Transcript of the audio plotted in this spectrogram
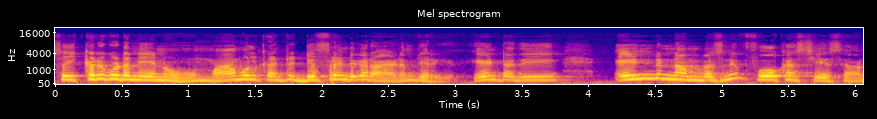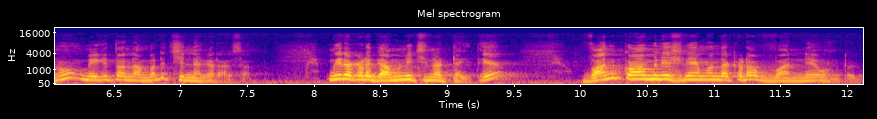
So ఇక్కడ కూడా నేను మామూలు కంటే డిఫరెంట్గా రాయడం జరిగింది. ఏంటది? ఎండ్ నంబర్స్ని ఫోకస్ చేశాను మిగతా నంబర్ని చిన్నగా రాశాను. మీరు అక్కడ గమనించినట్టయితే వన్ కాంబినేషన్ ఏముంది అక్కడ? వన్నే ఉంటుంది.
